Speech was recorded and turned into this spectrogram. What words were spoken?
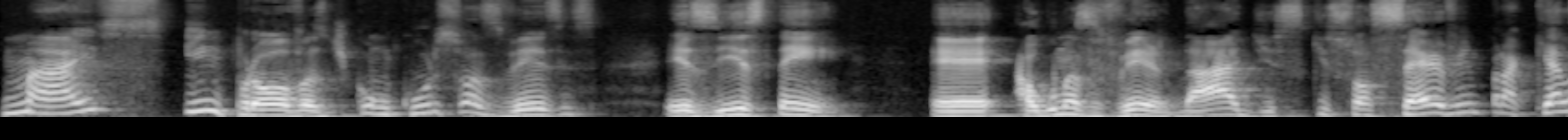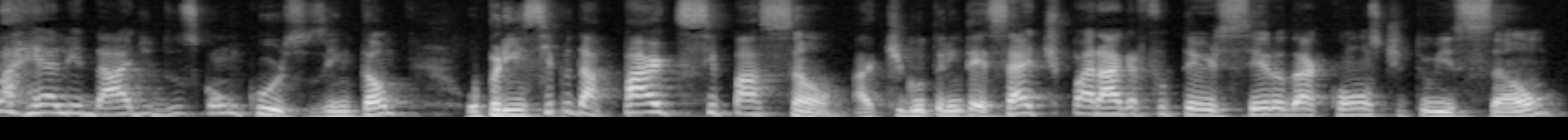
mas em provas de concurso, às vezes, existem é, algumas verdades que só servem para aquela realidade dos concursos. Então, o princípio da participação, artigo 37, parágrafo 3 da Constituição,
